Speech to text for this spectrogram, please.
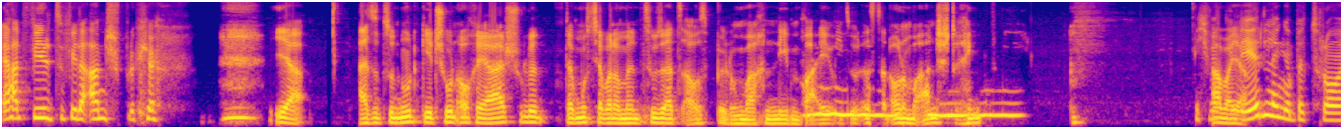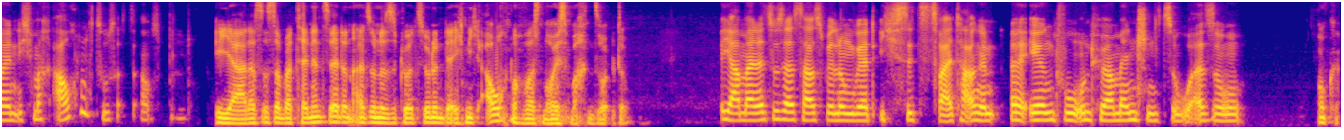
Er hat viel zu viele Ansprüche. Ja, also zur Not geht schon auch Realschule. Da musst du aber noch mal eine Zusatzausbildung machen nebenbei und so. Das ist dann auch nochmal anstrengend. Ich werde ja. Lehrlinge betreuen. Ich mache auch noch Zusatzausbildung. Ja, das ist aber tendenziell dann also eine Situation, in der ich nicht auch noch was Neues machen sollte. Ja, meine Zusatzausbildung wird, ich sitze zwei Tage äh, irgendwo und höre Menschen zu. Also. Okay.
